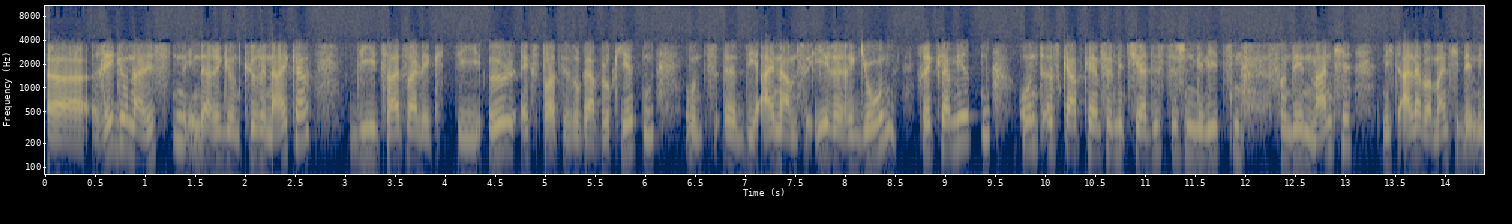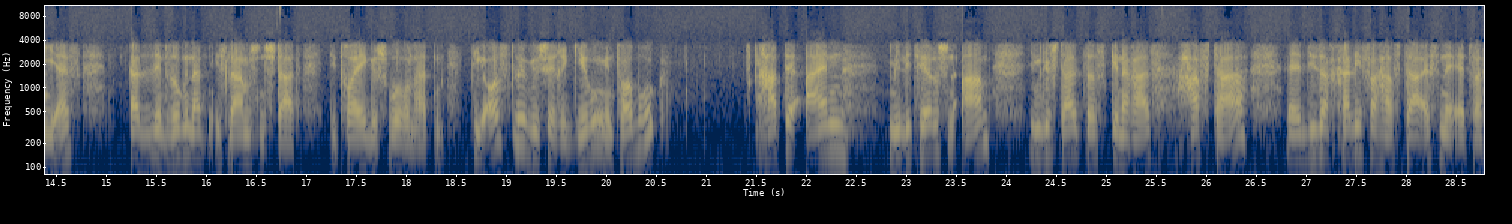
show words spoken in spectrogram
äh, Regionalisten in der Region Kyrenaika, die zeitweilig die Ölexporte sogar blockierten und äh, die Einnahmen für ihre Region reklamierten. Und es gab Kämpfe mit dschihadistischen Milizen, von denen manche, nicht alle, aber manche dem IS, also dem sogenannten Islamischen Staat, die Treue geschworen hatten. Die ostlibysche Regierung in Tobruk hatte ein militärischen Arm in Gestalt des Generals Haftar. Äh, dieser Khalifa Haftar ist eine etwas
